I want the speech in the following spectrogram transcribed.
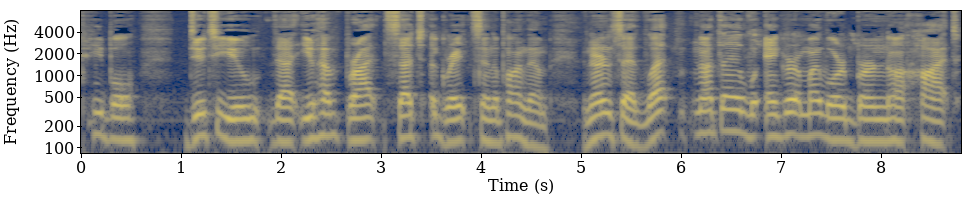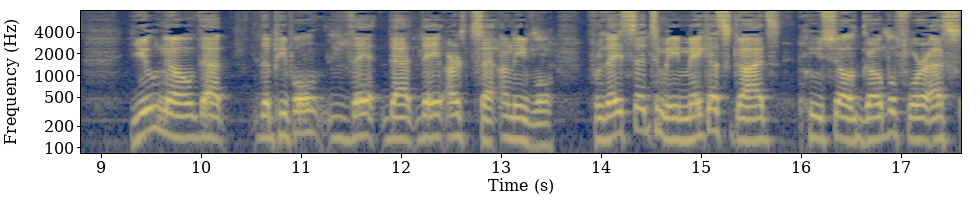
people do to you that you have brought such a great sin upon them? And Aaron said, Let not the anger of my Lord burn not hot. You know that the people they, that they are set on evil. For they said to me, Make us gods who shall go before us.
